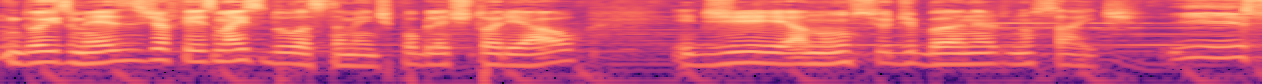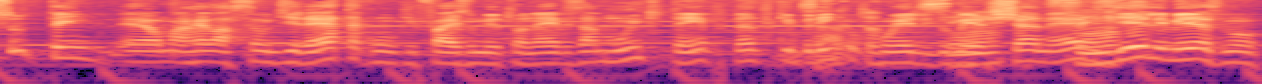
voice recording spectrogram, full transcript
em dois meses já fiz mais duas também, de publi editorial e de anúncio de banner no site. E isso tem é, uma relação direta com o que faz o Milton Neves há muito tempo, tanto que brinca com ele do sim, Merchan Neves sim. e ele mesmo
